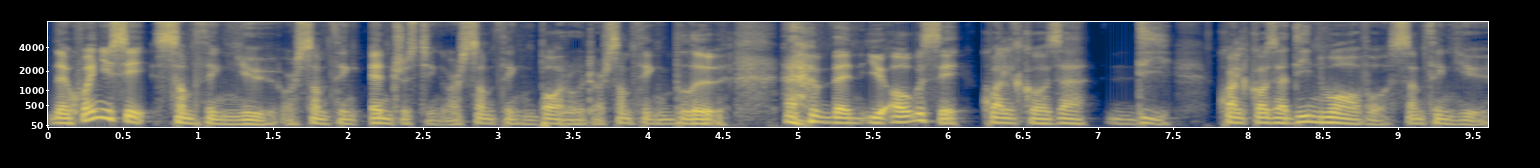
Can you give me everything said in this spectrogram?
Now, when you say something new or something interesting or something borrowed or something blue, um, then you always say qualcosa di, qualcosa di nuovo, something new,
